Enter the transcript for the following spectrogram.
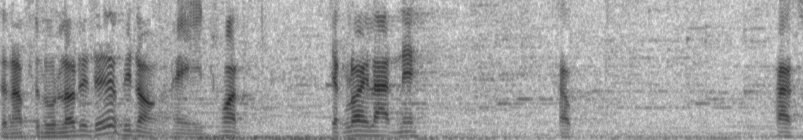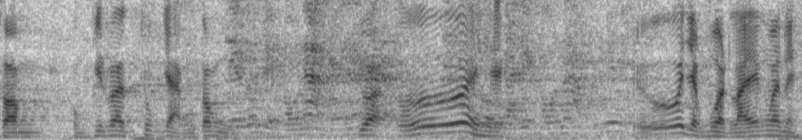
สนับสนุนเราเด้อพี่น้องให้ทอดจากร้อยล้านเนี่ยครับ ภาคสองผมคิดว่าทุกอย่างต้องเจ้ายั่วเอ้ย เด็กเขาหน้าเอ้ยอยากบวชไรยังวะเนี่ย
